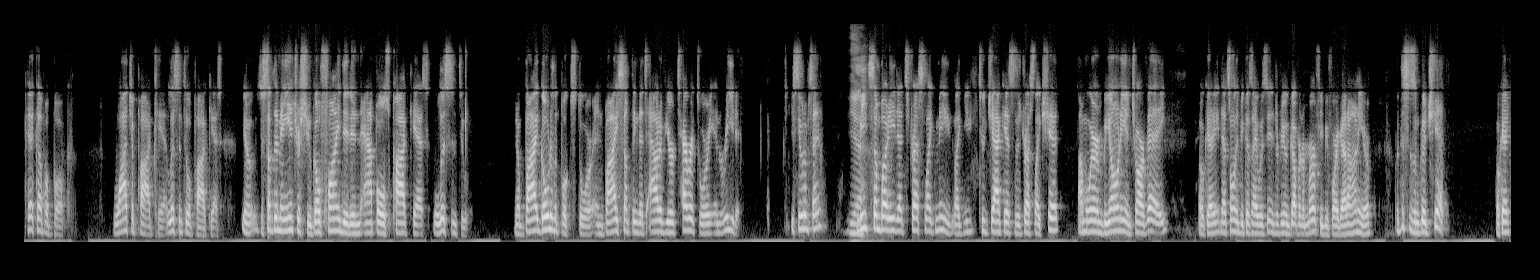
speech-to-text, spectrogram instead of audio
Pick up a book, watch a podcast, listen to a podcast. You know, just something may interest you. Go find it in Apple's podcast. Listen to it. You know, buy, go to the bookstore and buy something that's out of your territory and read it. You see what I'm saying? Yeah. Meet somebody that's dressed like me, like you two jackasses are dressed like shit. I'm wearing Brioni and Charvet. Okay, that's only because I was interviewing Governor Murphy before I got on here, but this is some good shit. Okay,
